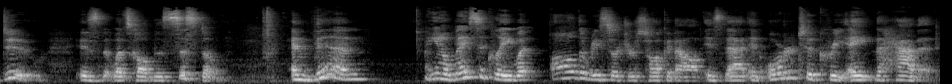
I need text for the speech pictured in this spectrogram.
do is what's called the system and then you know basically what all the researchers talk about is that in order to create the habit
